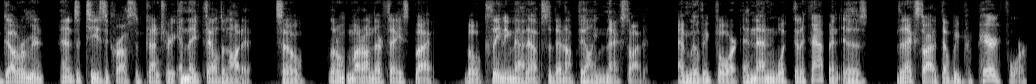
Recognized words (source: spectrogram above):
government entities across the country and they failed an audit. So little mud on their face, but, but we're cleaning that up so they're not failing the next audit and moving forward. And then what's going to happen is the next audit that we prepared for,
